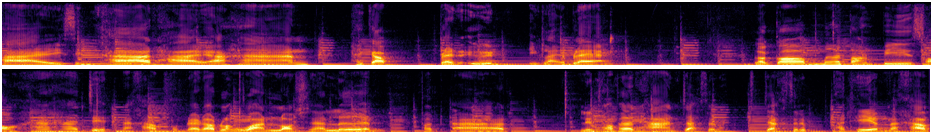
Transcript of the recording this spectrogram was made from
ถ่ายสินค้าถ่ายอาหารให้กับ แบรนด์อื่นอีกหลายแบรนด์ แล้วก็เมื่อตอนปี 2557 นะครับ ผมได้รับรางวัลรองชนะเลิศพระอ่าเหรียญทองพระราชทานจากจากสมเด็จพระเทพนะครับ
